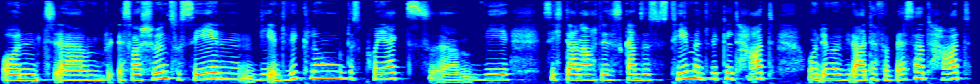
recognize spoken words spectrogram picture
Und ähm, es war schön zu sehen, die Entwicklung des Projekts, ähm, wie sich dann auch das ganze System entwickelt hat und immer weiter verbessert hat.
